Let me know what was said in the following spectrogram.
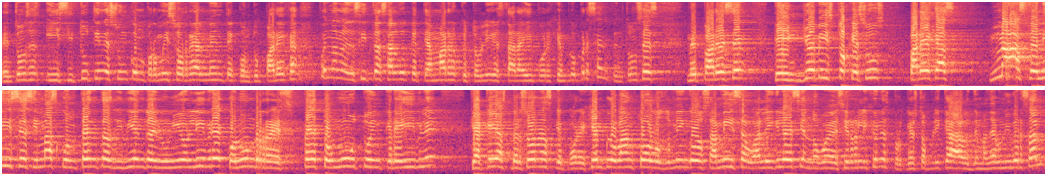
Entonces, y si tú tienes un compromiso realmente con tu pareja, pues no necesitas algo que te amarre o que te obligue a estar ahí, por ejemplo, presente. Entonces, me parece que yo he visto, Jesús, parejas más felices y más contentas viviendo en unión libre, con un respeto mutuo increíble que aquellas personas que, por ejemplo, van todos los domingos a misa o a la iglesia, no voy a decir religiones porque esto aplica de manera universal,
